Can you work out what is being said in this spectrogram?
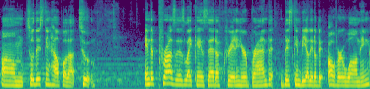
Um, so this can help a lot too in the process, like I said, of creating your brand, this can be a little bit overwhelming.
